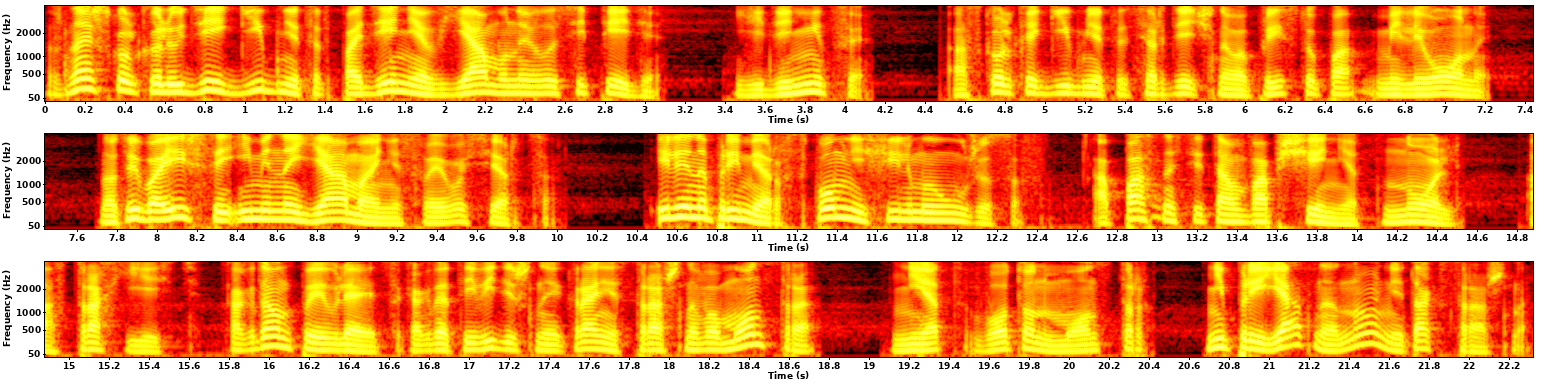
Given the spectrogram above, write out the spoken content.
Знаешь, сколько людей гибнет от падения в яму на велосипеде? Единицы. А сколько гибнет от сердечного приступа? Миллионы. Но ты боишься именно ямы, а не своего сердца. Или, например, вспомни фильмы ужасов. Опасности там вообще нет, ноль. А страх есть. Когда он появляется? Когда ты видишь на экране страшного монстра? Нет, вот он монстр. Неприятно, но не так страшно.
